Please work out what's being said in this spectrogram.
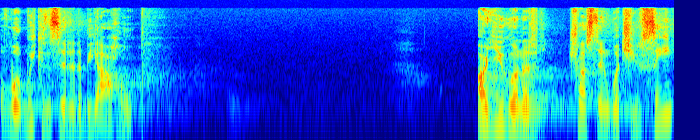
of what we consider to be our hope. Are you going to trust in what you see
